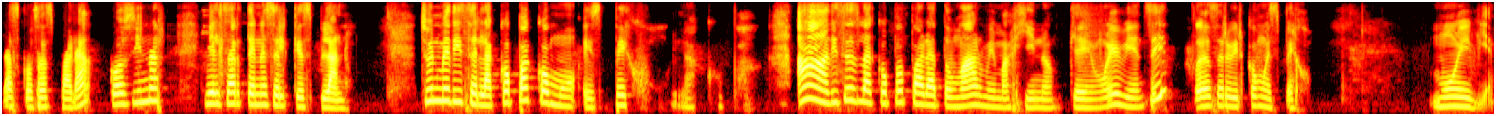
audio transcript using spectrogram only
las cosas para cocinar y el sartén es el que es plano. Chun me dice la copa como espejo. La copa. Ah, dices la copa para tomar, me imagino. Que muy bien, ¿sí? Puede servir como espejo. Muy bien.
